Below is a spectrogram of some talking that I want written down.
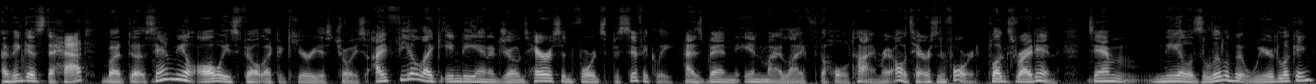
I think it's the hat, but uh, Sam Neill always felt like a curious choice. I feel like Indiana Jones, Harrison Ford specifically, has been in my life the whole time, right? Oh, it's Harrison Ford. Plugs right in. Sam Neill is a little bit weird looking,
